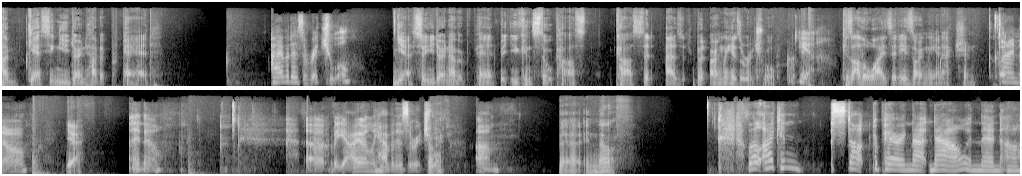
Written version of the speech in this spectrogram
I'm guessing you don't have it prepared. I have it as a ritual. Yeah, so you don't have it prepared, but you can still cast cast it as, but only as a ritual. Yeah. Because otherwise, it is only an action. I know. Yeah. I know. Uh, but yeah, I only have it as a ritual. Right. Um, Fair enough. well, I can start preparing that now and then uh,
